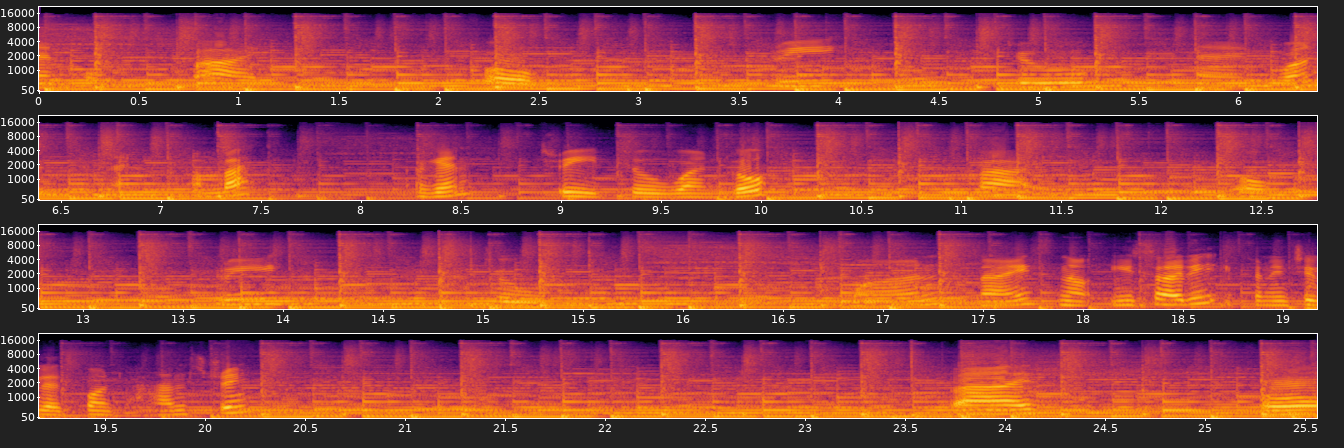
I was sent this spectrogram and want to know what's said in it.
and four, five, one. Nice. Come back. Again. Three, two, one, go. Five, four, three, two, one. Nice. Now, ఈసారి ఇక్కడ నుంచి let's go into hamstring. Five, four,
